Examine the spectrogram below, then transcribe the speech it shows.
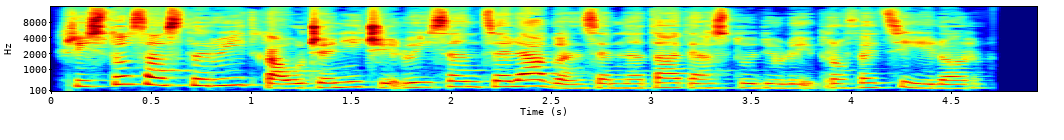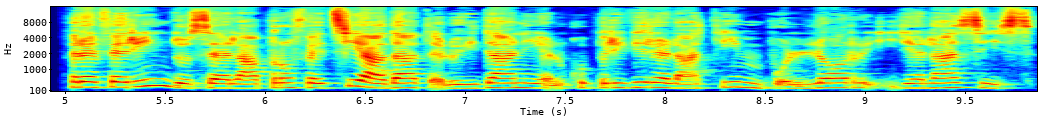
Hristos a stăruit ca ucenicii lui să înțeleagă însemnătatea studiului profețiilor. Referindu-se la profeția dată lui Daniel cu privire la timpul lor, el a zis,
